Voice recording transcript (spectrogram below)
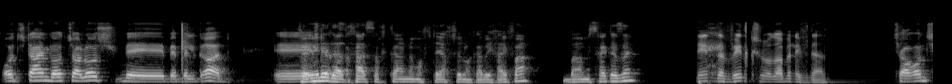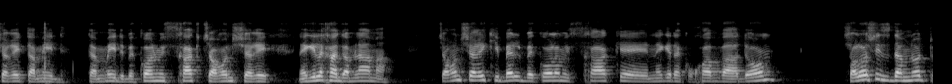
עוד שתיים ועוד שלוש בבלגרד. אה, ומי לדעתך השחקן המפתח של מכבי חיפה במשחק הזה? דין דוד כשהוא לא בנבדל. צ'רון שרי תמיד, תמיד, בכל משחק צ'רון שרי. אני אגיד לך גם למה. צ'רון שרי קיבל בכל המשחק אה, נגד הכוכב האדום שלוש הזדמנות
